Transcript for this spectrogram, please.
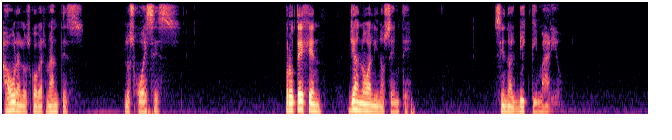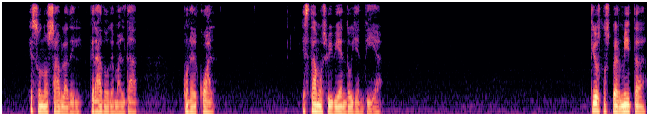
ahora los gobernantes, los jueces, protegen ya no al inocente, sino al victimario. Eso nos habla del grado de maldad con el cual estamos viviendo hoy en día. Dios nos permita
